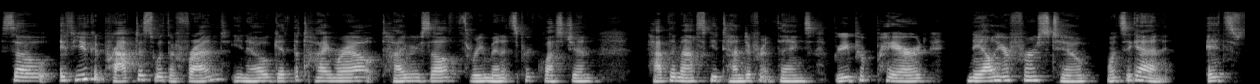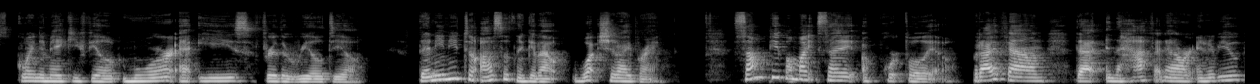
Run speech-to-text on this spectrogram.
So if you could practice with a friend, you know, get the timer out, time yourself three minutes per question, have them ask you 10 different things, be prepared, nail your first two. Once again, it's going to make you feel more at ease for the real deal. Then you need to also think about what should I bring? Some people might say a portfolio, but I found that in the half an hour interview,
